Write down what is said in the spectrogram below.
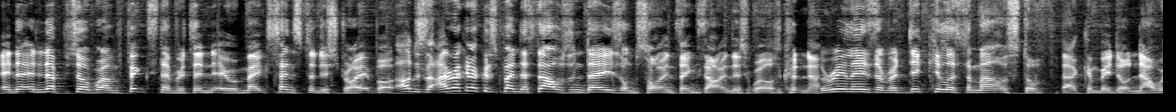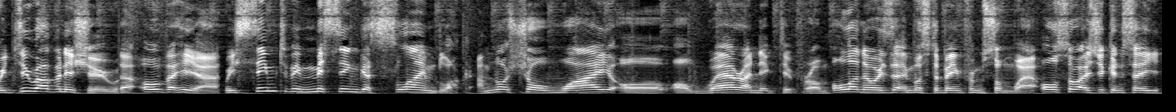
In, in, an episode where I'm fixing everything, it would make sense to destroy it. But honestly, I reckon I could spend a thousand days on sorting things out in this world, couldn't I? There really is a ridiculous amount of stuff that can be done. Now, we do have an issue that over here, we seem to be missing a slime block. I'm not sure why or, or where I nicked it from. All I know is that it must have been from somewhere. Also, as you can see,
